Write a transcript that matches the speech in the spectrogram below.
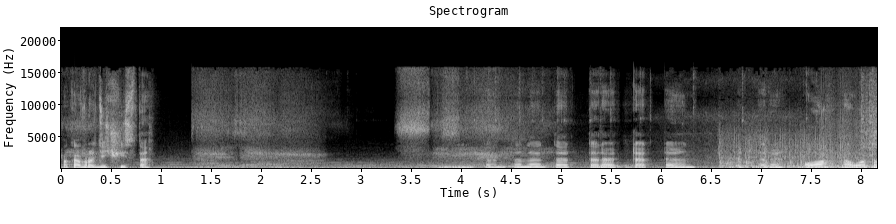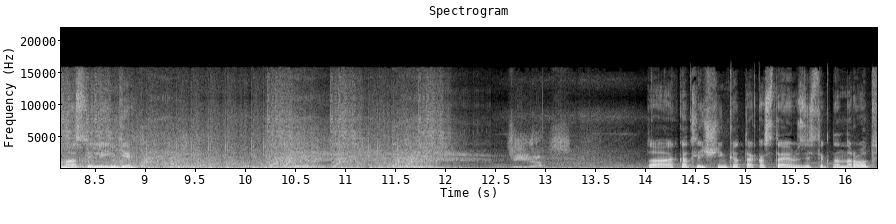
пока вроде чисто. О, а вот у нас и линги. Так, отличненько. Так, оставим здесь тогда народ.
